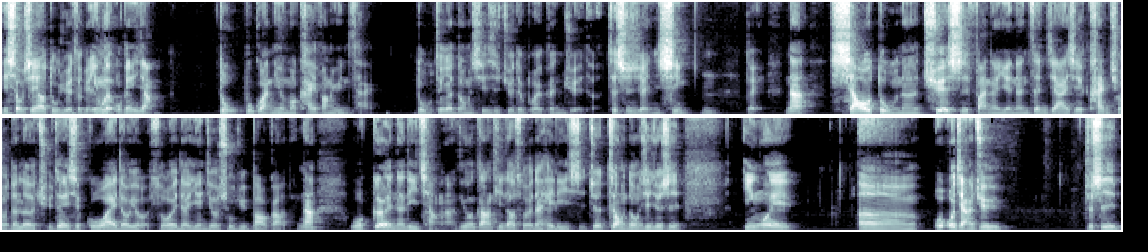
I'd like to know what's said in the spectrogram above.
你首先要杜绝这个，因为我跟你讲，赌不管你有没有开放运财。赌这个东西是绝对不会根绝的，这是人性。嗯，对。那小赌呢，确实反而也能增加一些看球的乐趣，这也是国外都有所谓的研究数据报告的。那我个人的立场啊，因为刚提到所谓的黑历史，就这种东西，就是因为呃，我我讲一句，就是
